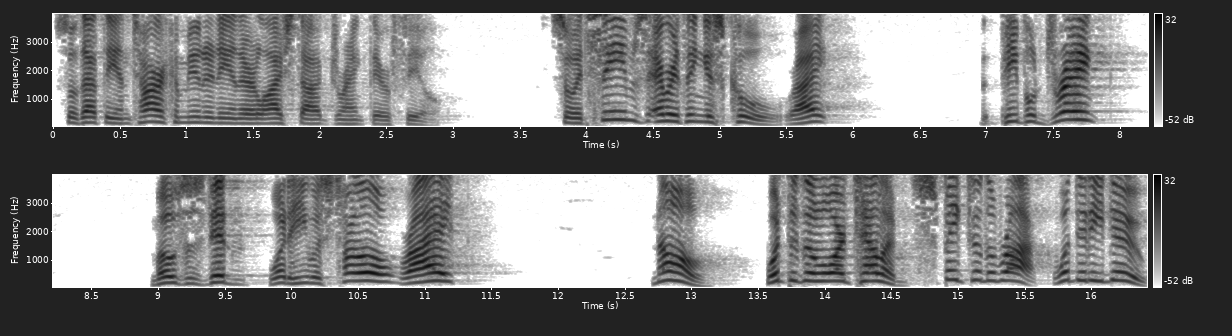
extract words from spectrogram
So that the entire community and their livestock drank their fill. So it seems everything is cool, right? The people drank. Moses did what he was told, right? No. What did the Lord tell him? Speak to the rock. What did he do?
